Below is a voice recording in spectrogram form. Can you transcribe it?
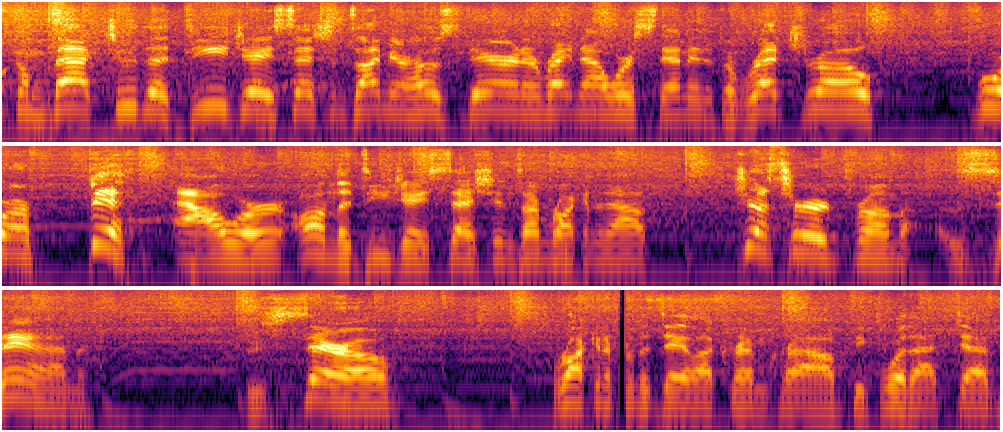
Welcome back to the DJ Sessions. I'm your host, Darren, and right now we're standing at the Retro for our fifth hour on the DJ Sessions. I'm rocking it out. Just heard from Zan Lucero, rocking it from the De La Creme crowd. Before that, Deb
